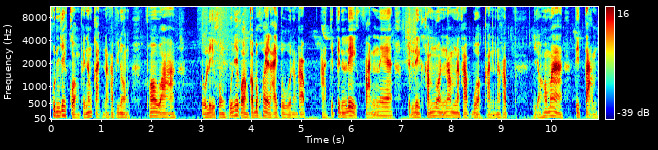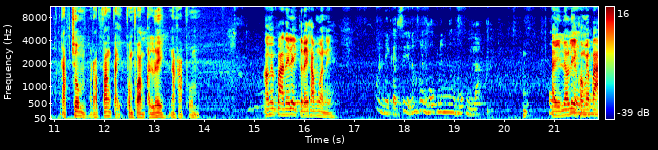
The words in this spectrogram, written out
คุณยายกล่องไปน้กันนะครับ พี่น้องเพราะว่าตัวเลขของคุณยายกล่องก็บ่ค่อยหลายตัวนะครับ อาจจะเป็นเลขฝันแน่เป็นเลขคำนวณนำนะครับ บวกกันนะครับ เดี๋ยวเข้ามาติดตามรับชมรับฟังไปพร้อมๆกันเลยนะครับ ผม เอาแม่ป้าได้เลขตัวใดครับงวดนี้วันนี้ก็ซื้อน้ำเพื่อนหกหนึ่งหนึ่งหกนี่ละไอ้แล้วเลขของแม่ป้า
